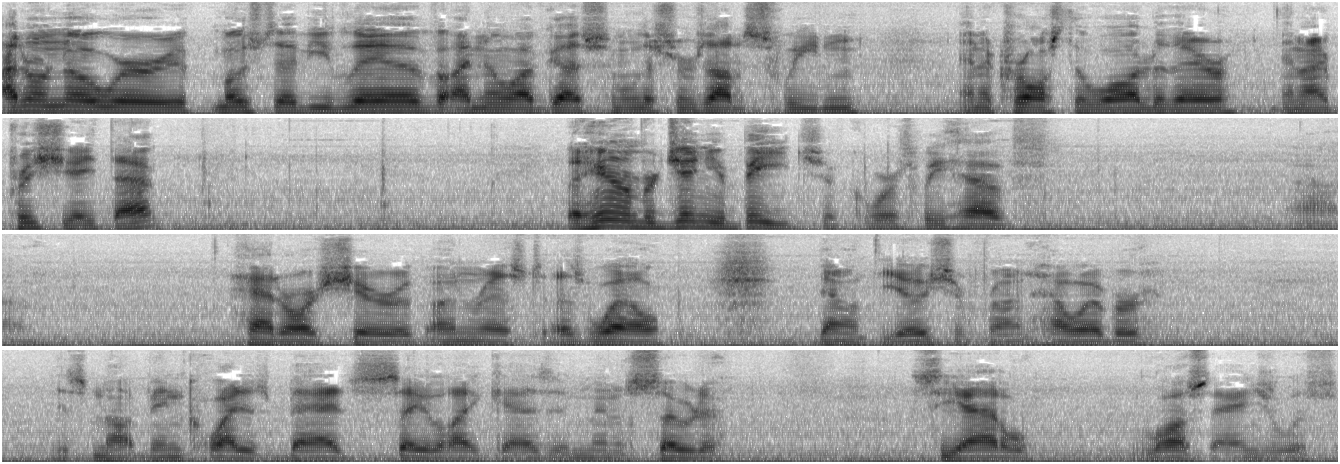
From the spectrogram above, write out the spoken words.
I don't know where most of you live. I know I've got some listeners out of Sweden and across the water there, and I appreciate that. But here in Virginia Beach, of course, we have had our share of unrest as well down at the ocean front. However, it's not been quite as bad, say, like as in Minnesota, Seattle, Los Angeles,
